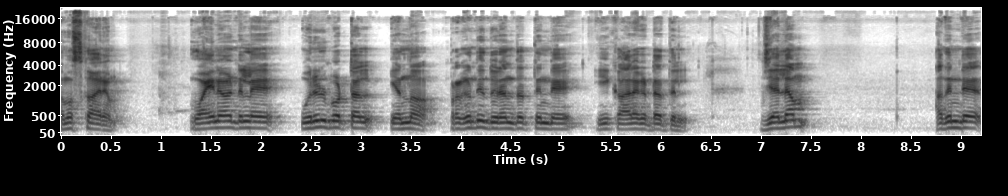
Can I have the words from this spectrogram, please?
നമസ്കാരം. വയനാട്ടിലെ ഉരുൾപൊട്ടൽ എന്ന പ്രകൃതി ദുരന്തത്തിന്റെ ഈ കാലഘട്ടത്തിൽ ജലം അതിന്റെ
